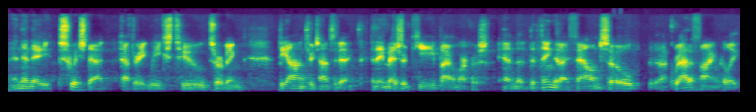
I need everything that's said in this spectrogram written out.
And then they switched that after eight weeks to serving beyond three times a day. And they measured key biomarkers. And the, the thing that I found so uh, gratifying, really,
